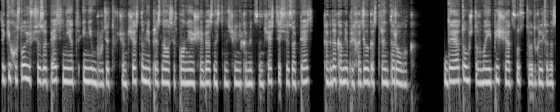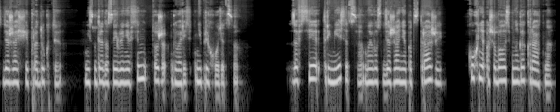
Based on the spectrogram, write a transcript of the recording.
Таких условий в СИЗО-5 нет и не будет, в чем честно мне призналась исполняющая обязанности начальника медсанчасти СИЗО-5, когда ко мне приходил гастроэнтеролог. Да и о том, что в моей пище отсутствуют глютеносодержащие продукты, несмотря на заявление ФСИН, тоже говорить не приходится. За все три месяца моего содержания под стражей кухня ошибалась многократно.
